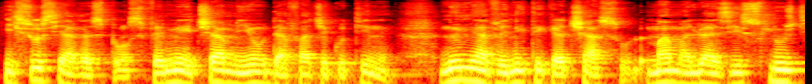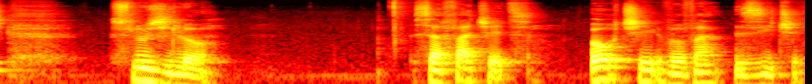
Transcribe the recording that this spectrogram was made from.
Iisus i-a răspuns, femeie, ce am eu de a face cu tine? Nu mi-a venit încă ceasul. Mama lui a zis sluji, slujilor să faceți orice vă va zice.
